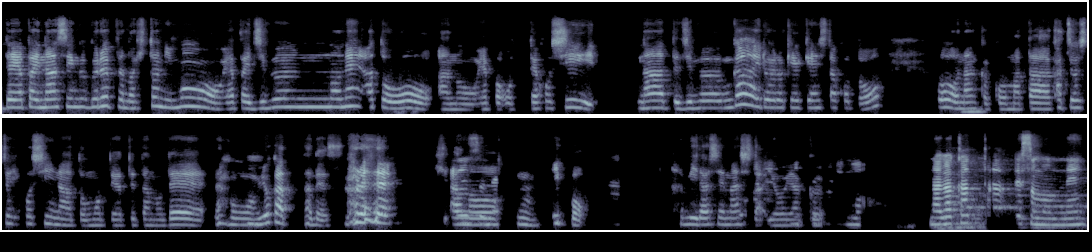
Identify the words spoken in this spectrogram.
でやっぱりナーシンググループの人にもやっぱり自分のね後をあのやっぱ追ってほしいなって自分がいろいろ経験したことをなんかこうまた活用してほしいなと思ってやってたのででも良かったです。これであの、ね、うん、一歩踏み出せましたようやく。長かったですもんね。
